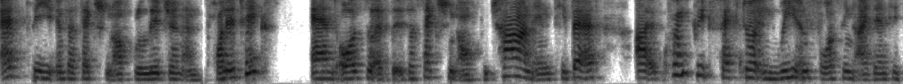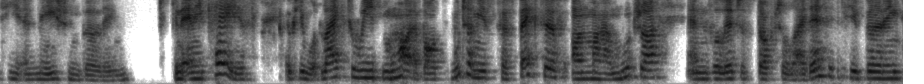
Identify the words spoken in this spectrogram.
at the intersection of religion and politics, and also at the intersection of Bhutan and Tibet, are a concrete factor in reinforcing identity and nation building. In any case, if you would like to read more about the Bhutanese perspective on Mahamudra and religious doctrinal identity building,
